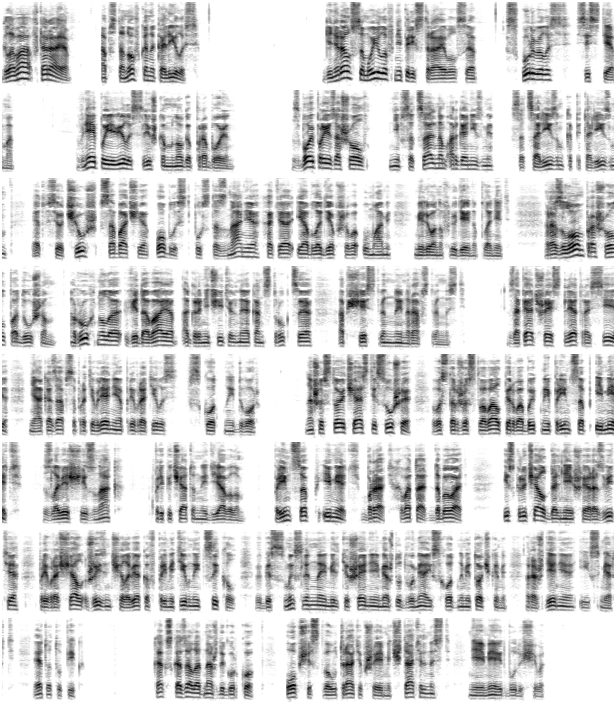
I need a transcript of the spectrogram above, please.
Глава вторая. Обстановка накалилась. Генерал Самуилов не перестраивался, скурвилась система. В ней появилось слишком много пробоин. Сбой произошел не в социальном организме, социализм, капитализм — это все чушь собачья, область пустознания, хотя и овладевшего умами миллионов людей на планете. Разлом прошел по душам, рухнула видовая ограничительная конструкция общественной нравственности. За пять-шесть лет Россия, не оказав сопротивления, превратилась в скотный двор. На шестой части суши восторжествовал первобытный принцип «иметь», зловещий знак, припечатанный дьяволом. Принцип «иметь», «брать», «хватать», «добывать» исключал дальнейшее развитие, превращал жизнь человека в примитивный цикл, в бессмысленное мельтешение между двумя исходными точками — рождение и смерть. Это тупик. Как сказал однажды Гурко, общество, утратившее мечтательность, не имеет будущего.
